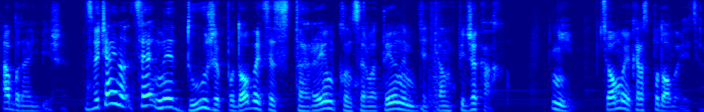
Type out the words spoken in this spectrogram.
або навіть більше. Звичайно, це не дуже подобається старим консервативним дядькам в піджаках. Ні, цьому якраз подобається.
